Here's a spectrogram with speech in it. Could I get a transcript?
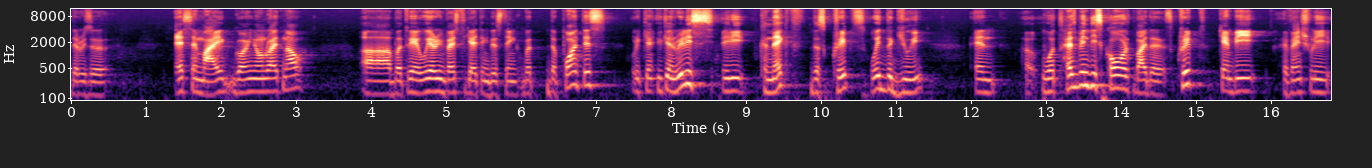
there is a SMI going on right now. uh, but we are, we are investigating this thing. But the point is, we can, you can really, really connect the scripts with the GUI, and uh, what has been discovered by the script can be eventually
